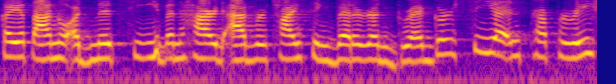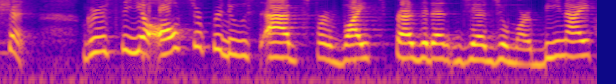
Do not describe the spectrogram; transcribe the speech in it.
Cayetano admits he even hired advertising veteran Greg Garcia in preparation. Garcia also produced ads for Vice President Jejomar Binay,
